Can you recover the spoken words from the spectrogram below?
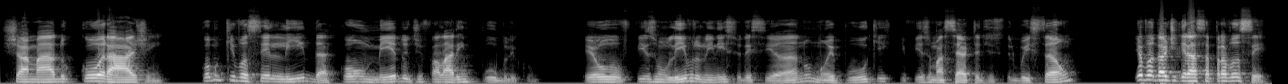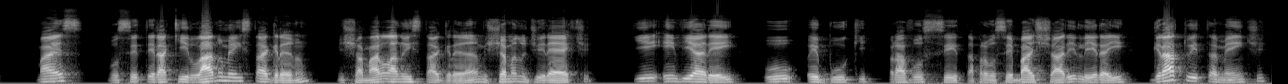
chamado Coragem. Como que você lida com o medo de falar em público? Eu fiz um livro no início desse ano, um e-book, que fiz uma certa distribuição. Eu vou dar de graça para você, mas você terá que ir lá no meu Instagram, me chamar lá no Instagram, me chama no direct, que enviarei o e-book para você, tá? Para você baixar e ler aí gratuitamente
